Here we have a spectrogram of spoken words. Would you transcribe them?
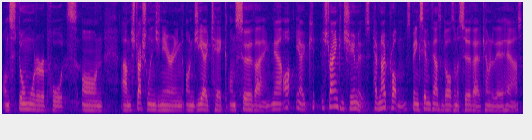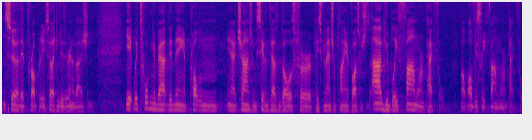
on stormwater reports, on um, structural engineering, on geotech, on surveying. Now, you know, Australian consumers have no problem spending $7,000 on a surveyor to come into their house and survey their property so they can do the renovation. Yet we're talking about there being a problem, you know, charging $7,000 for a piece of financial planning advice, which is arguably far more impactful. Well, obviously far more impactful.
